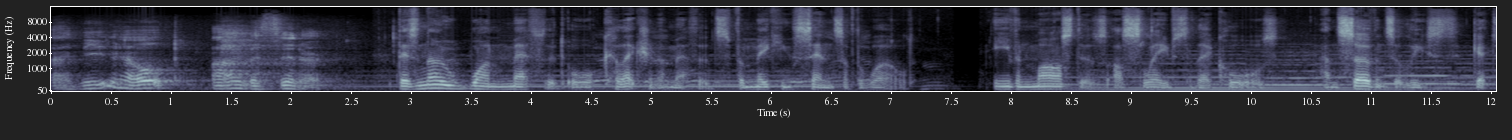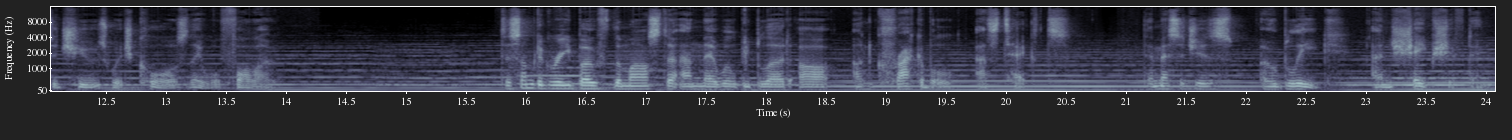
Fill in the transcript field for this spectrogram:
I need help. I'm a sinner. There's no one method or collection of methods for making sense of the world. Even masters are slaves to their cause, and servants at least get to choose which cause they will follow. To some degree, both the Master and There Will Be Blood are uncrackable as texts, their messages oblique and shape-shifting.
